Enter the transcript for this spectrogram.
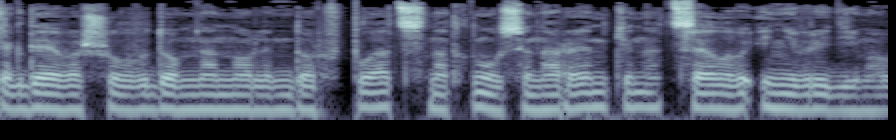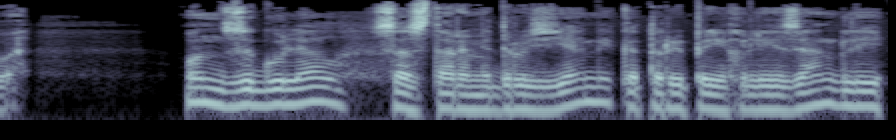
когда я вошел в дом на Ноллендорф-плац, наткнулся на Ренкина, целого и невредимого. Он загулял со старыми друзьями, которые приехали из Англии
